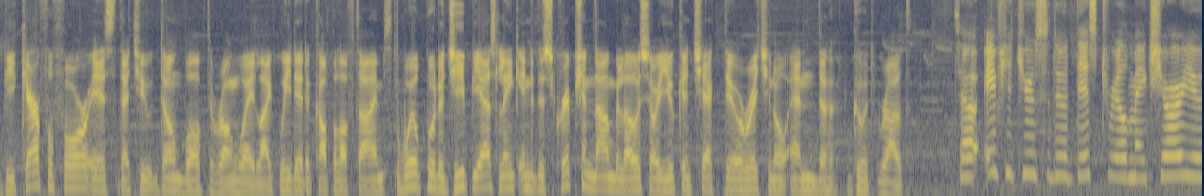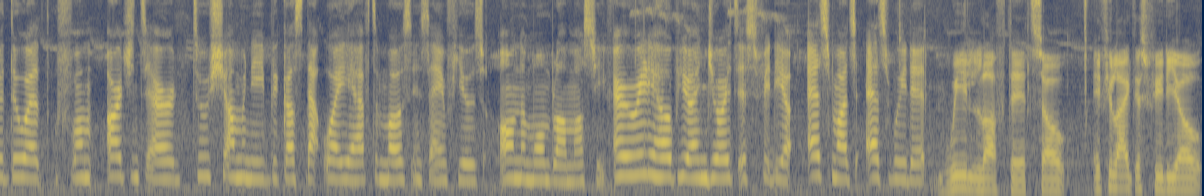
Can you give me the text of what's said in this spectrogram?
be careful for is that you don't walk the wrong way like we did a couple of times. We'll put a GPS link in the description down below so you can check the original and the good route. So if you choose to do this trail, make sure you do it from Argentière to Chamonix because that way you have the most insane views on the Mont Blanc Massif. I really hope you enjoyed this video as much as we did. We loved it. So if you like this video,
